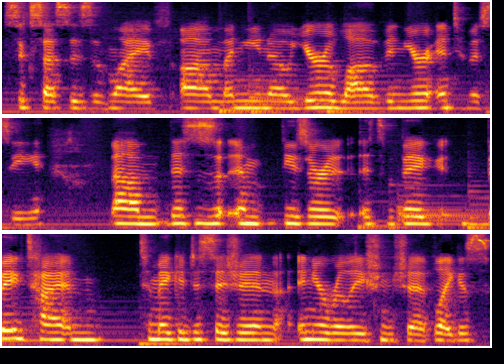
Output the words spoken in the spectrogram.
successes in life, um, and you know your love and your intimacy. Um, this is um, these are it's a big big time to make a decision in your relationship. Like is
